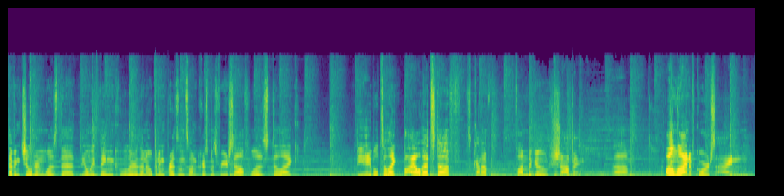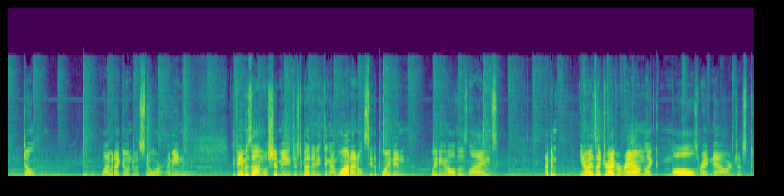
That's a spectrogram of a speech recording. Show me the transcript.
having children was that the only thing cooler than opening presents on Christmas for yourself was to like be able to like buy all that stuff. It's kind of fun to go shopping. Um, online, of course. I don't. Why would I go into a store? I mean, if Amazon will ship me just about anything I want, I don't see the point in waiting in all those lines. I've been you know, as I drive around, like malls right now are just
